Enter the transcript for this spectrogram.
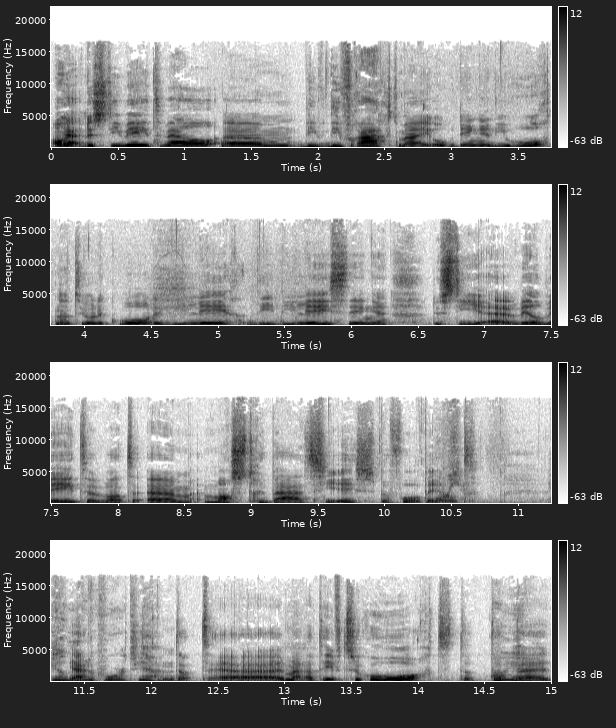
Oh, ja, ja. dus die weet wel, ehm, die, die vraagt mij ook dingen. Die hoort natuurlijk woorden, die, leer, die, die leest dingen. Dus die eh, wil weten wat ehm, masturbatie is, bijvoorbeeld. Heel moeilijk woord, ja. Dat, eh, maar dat heeft ze gehoord. Dat, dat, Oh ja. eh,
